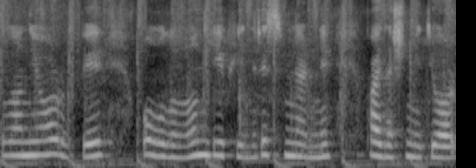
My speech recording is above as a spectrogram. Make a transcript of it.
kullanıyor ve oğlunun yepyeni resimlerini paylaşım ediyor.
